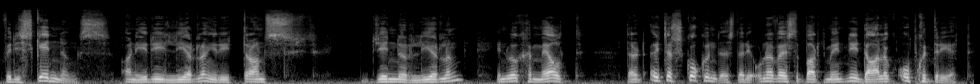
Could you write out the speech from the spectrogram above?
vir die skendings aan hierdie leerling, hierdie transgender leerling en ook gemeld dat dit uiters skokkend is dat die onderwysdepartement nie dadelik opgetree het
